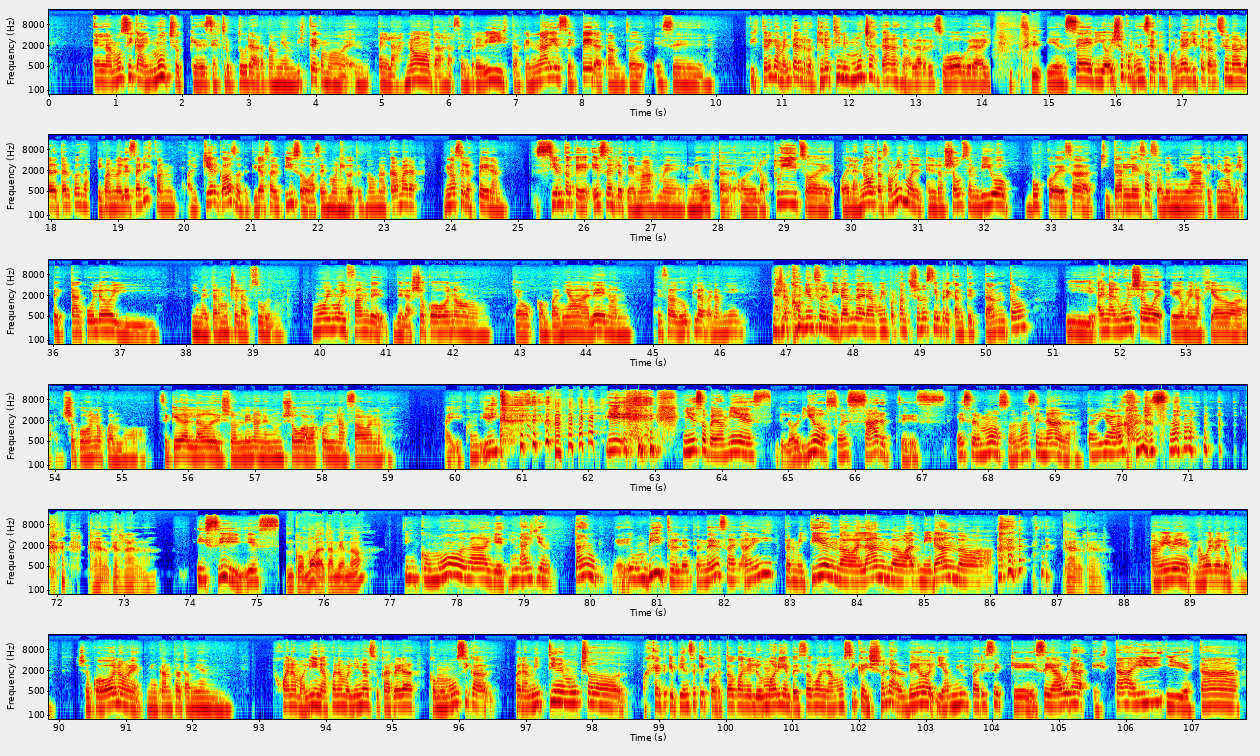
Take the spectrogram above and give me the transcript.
en la música hay mucho que desestructurar también, ¿viste? Como en, en las notas, las entrevistas, que nadie se espera tanto ese históricamente el rockero tiene muchas ganas de hablar de su obra y, y, en serio. Y yo comencé a componer y esta canción habla de tal cosa. Y cuando le salís con cualquier cosa, te tirás al piso o haces monigotes a una cámara, no se lo esperan. Siento que eso es lo que más me, gusta, o de los tweets, o de, o de las notas, o mismo en los shows en vivo busco esa, quitarle esa solemnidad que tiene al espectáculo y, y meter mucho el absurdo muy, muy fan de, la Yoko Ono que acompañaba a Lennon. Esa dupla para mí, en los comienzos de Miranda era muy importante. Yo no siempre canté tanto y en algún show he, homenajeado a Yoko Ono cuando se queda al lado de John Lennon en un show abajo de una sábana, ahí escondidita. y, y eso para mí es glorioso, es arte, es es hermoso, no hace nada, está ahí abajo en la sábana. claro, qué raro, ¿no? Y sí, y es... Incomoda también, ¿no? Incomoda y, un alguien tan, eh, un Beatle, ¿entendés? Ahí permitiendo, avalando, admirando. claro, claro. A mí me, vuelve loca. Yoko Ono me, me encanta también Juana Molina. Juana Molina, su carrera como música, para mí tiene mucho gente que piensa que cortó con el humor y empezó con la música y yo la veo y a mí me parece que ese aura está ahí y está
